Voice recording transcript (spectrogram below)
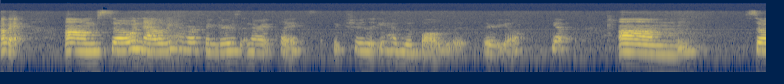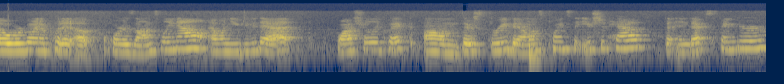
Okay, um, so now that we have our fingers in the right place, make sure that you have the balls of it. There you go. Yep. Um, so we're going to put it up horizontally now, and when you do that, watch really quick. Um, there's three balance points that you should have. The index finger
